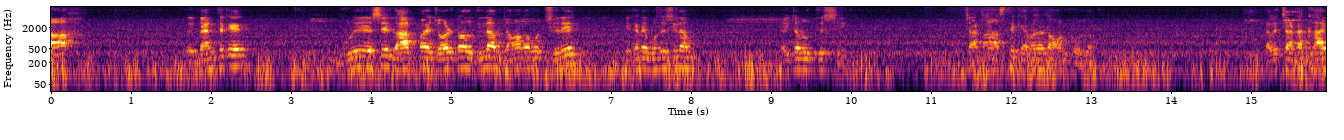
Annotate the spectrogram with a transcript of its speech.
আহ ওই ব্যাংক থেকে ঘুরে এসে গা পায়ে জল টল দিলাম জামা কাপড় ছেড়ে এখানে বসেছিলাম। এইটার উদ্দেশ্যেই। চাটা আসতে ক্যামেরাটা অন করলাম। তাহলে চাটা খাই।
